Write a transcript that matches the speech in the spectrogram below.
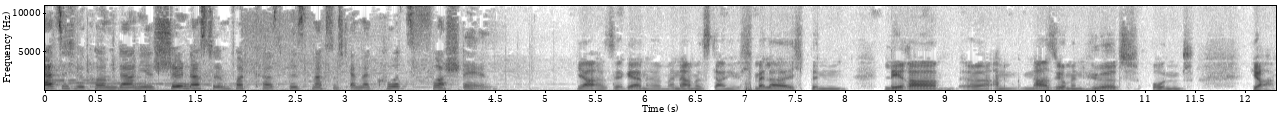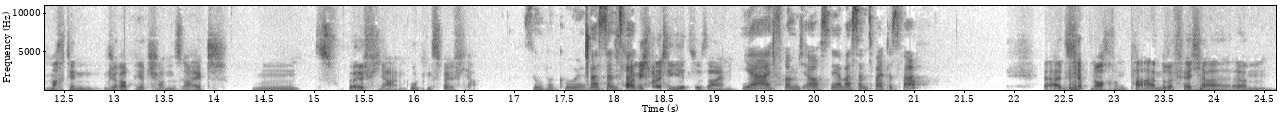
Herzlich willkommen, Daniel. Schön, dass du im Podcast bist. Magst du dich einmal kurz vorstellen? Ja, sehr gerne. Mein Name ist Daniel Schmeller. Ich bin Lehrer äh, an einem Gymnasium in Hürth und ja, mache den Job jetzt schon seit hm, zwölf Jahren, guten zwölf Jahren. Super cool. Was ich freue mich heute hier zu sein. Ja, ich freue mich auch sehr. Was dein zweites Fach? Also ich habe noch ein paar andere Fächer, ähm,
